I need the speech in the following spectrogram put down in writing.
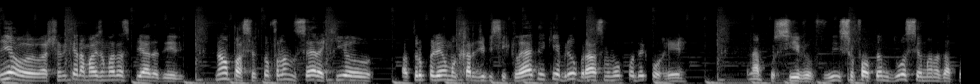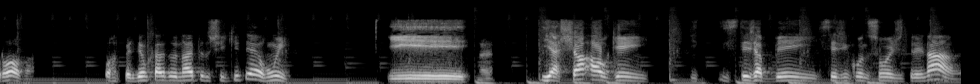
E eu, achando que era mais uma das piadas dele. Não, parceiro, tô falando sério aqui, eu atropelei uma cara de bicicleta e quebrei o braço, não vou poder correr. Não é possível, isso faltando duas semanas da prova. Porra, perder um cara do naipe do Chiquito é ruim. E, é. e achar alguém que esteja bem, esteja em condições de treinar,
